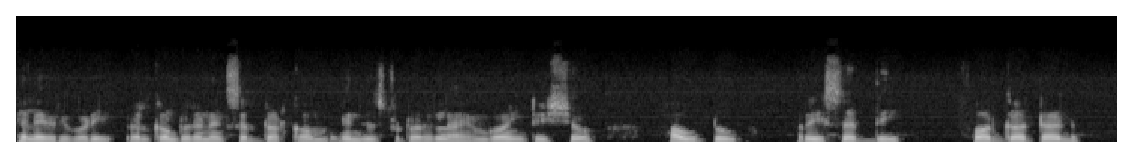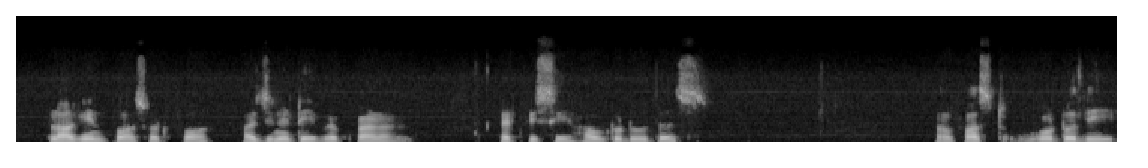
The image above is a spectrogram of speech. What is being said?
Hello everybody, welcome to linuxhelp.com. In this tutorial I am going to show how to reset the forgotten login password for Ajenti web panel. Let me see how to do this. Now first go to the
